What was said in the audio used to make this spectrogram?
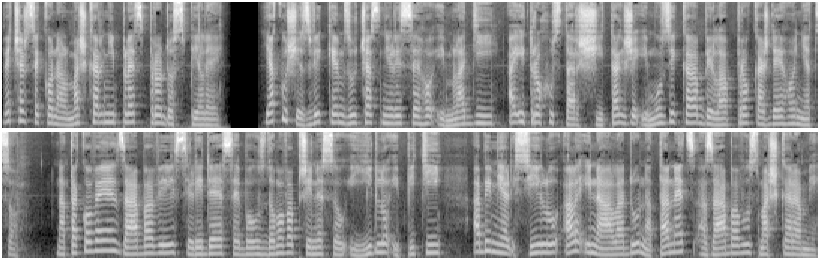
Večer se konal maškarní ples pro dospělé. Jak už je zvykem, zúčastnili se ho i mladí a i trochu starší, takže i muzika byla pro každého něco. Na takové zábavy si lidé sebou z domova přinesou i jídlo, i pití, aby měli sílu, ale i náladu na tanec a zábavu s maškarami.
